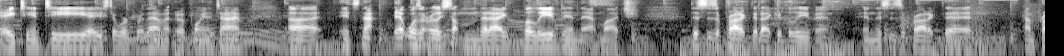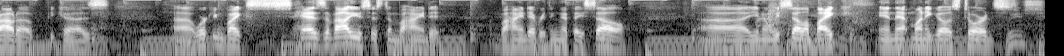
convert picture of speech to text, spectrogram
AT&T. I used to work for them at a point in time. Uh, it's not. That wasn't really something that I believed in that much. This is a product that I could believe in, and this is a product that I'm proud of because uh, Working Bikes has a value system behind it, behind everything that they sell. Uh, you know, we sell a bike, and that money goes towards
